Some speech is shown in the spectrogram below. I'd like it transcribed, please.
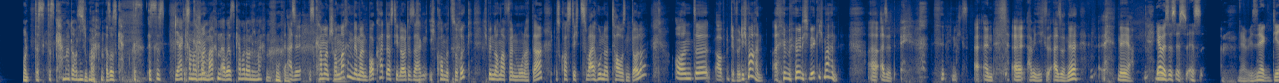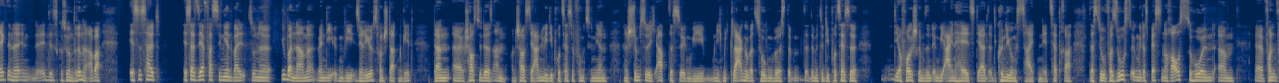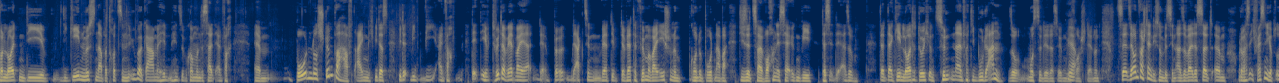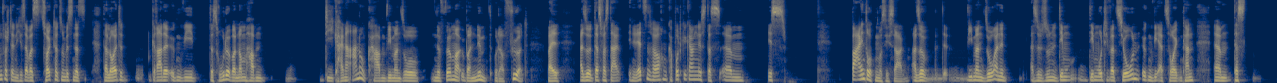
Und das, das kann man doch nicht Super. machen. Also es kann, das, das ja, das kann man kann schon man, machen, aber das kann man doch nicht machen. Also das kann man schon machen, wenn man Bock hat, dass die Leute sagen, ich komme zurück, ich bin noch mal für einen Monat da, das kostet dich 200.000 Dollar und äh, der würde ich machen. Also, würde ich wirklich machen. Äh, also, äh, äh, habe ich nicht gesagt. Also, ne? Naja. Ja, aber es ist, es, es, ja, wir sind ja direkt in der, in der Diskussion drin, aber es ist halt, ist halt sehr faszinierend, weil so eine Übernahme, wenn die irgendwie seriös vonstatten geht, dann äh, schaust du dir das an und schaust dir an, wie die Prozesse funktionieren. Dann stimmst du dich ab, dass du irgendwie nicht mit Klagen überzogen wirst, damit du die Prozesse die auch vorgeschrieben sind, irgendwie einhältst, ja, die Kündigungszeiten etc., dass du versuchst, irgendwie das Beste noch rauszuholen ähm, äh, von, von Leuten, die, die gehen müssen, aber trotzdem eine Übergabe hin, hinzubekommen und das halt einfach ähm, bodenlos stümperhaft eigentlich, wie das, wie, wie, wie einfach, der, der Twitter-Wert war ja, der, der Aktienwert, der Wert der Firma war ja eh schon im Grunde Boden, aber diese zwei Wochen ist ja irgendwie, das, also da, da gehen Leute durch und zünden einfach die Bude an. So musst du dir das irgendwie ja. vorstellen. Und sehr, sehr unverständlich so ein bisschen. Also, weil das halt, ähm, oder was, ich weiß nicht, ob es unverständlich ist, aber es zeugt halt so ein bisschen, dass da Leute gerade irgendwie das Ruder übernommen haben, die keine Ahnung haben, wie man so eine Firma übernimmt oder führt. Weil, also das, was da in den letzten zwei Wochen kaputt gegangen ist, das ähm, ist beeindruckend, muss ich sagen. Also, wie man so eine also so eine Dem Demotivation irgendwie erzeugen kann, ähm, das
